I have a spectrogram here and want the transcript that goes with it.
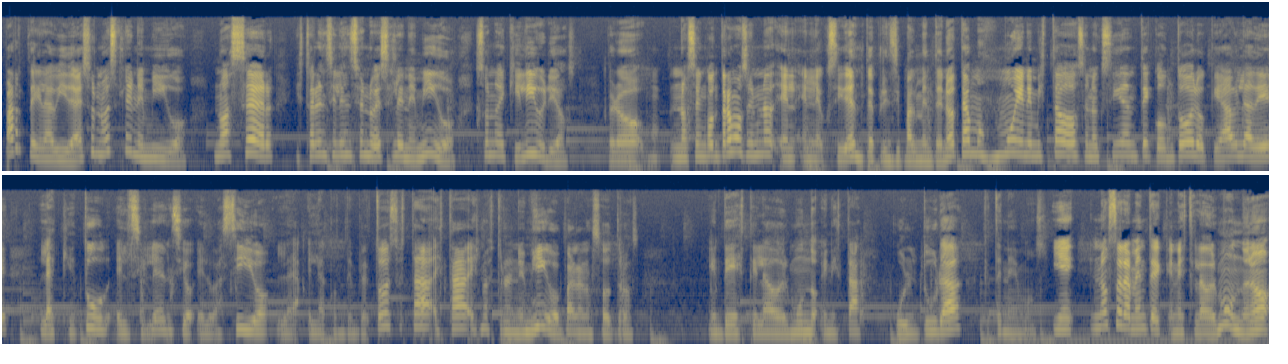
parte de la vida, eso no es el enemigo. No hacer y estar en silencio no es el enemigo, son equilibrios. Pero nos encontramos en, el occidente principalmente, ¿no? Estamos muy enemistados en occidente con todo lo que habla de la quietud, el silencio, el vacío, la, la contemplación. Todo eso está, está, es nuestro enemigo para nosotros de este lado del mundo, en esta cultura que tenemos. Y eh, no solamente en este lado del mundo, ¿no?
